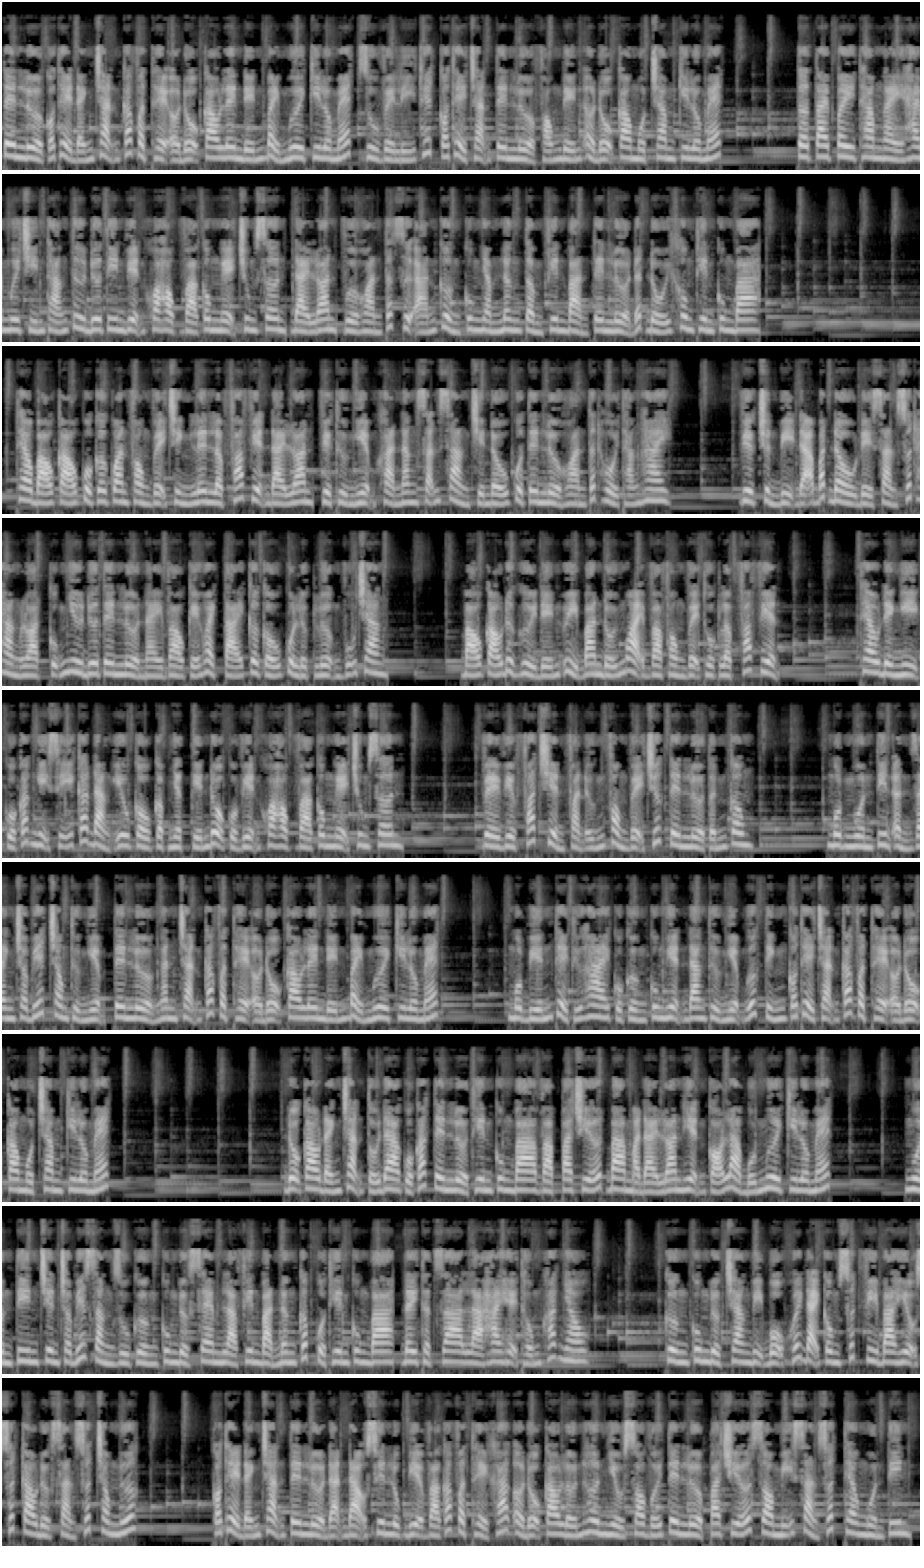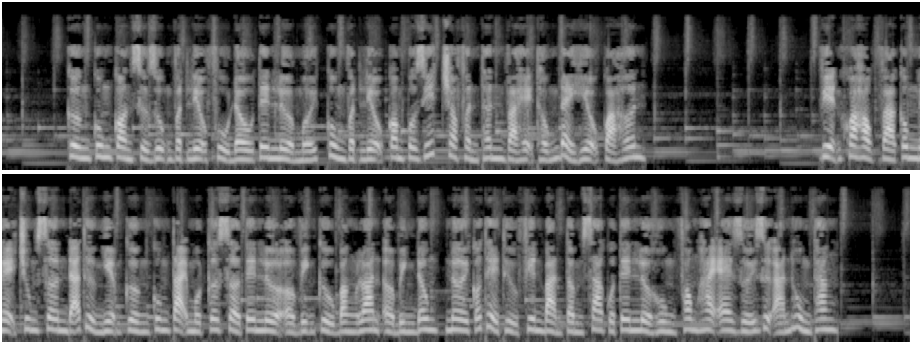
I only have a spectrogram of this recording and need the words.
Tên lửa có thể đánh chặn các vật thể ở độ cao lên đến 70 km, dù về lý thuyết có thể chặn tên lửa phóng đến ở độ cao 100 km. Tờ Taipei Times ngày 29 tháng 4 đưa tin Viện Khoa học và Công nghệ Trung Sơn, Đài Loan vừa hoàn tất dự án cường cung nhằm nâng tầm phiên bản tên lửa đất đối không Thiên Cung 3. Theo báo cáo của cơ quan phòng vệ trình lên lập pháp viện Đài Loan, việc thử nghiệm khả năng sẵn sàng chiến đấu của tên lửa hoàn tất hồi tháng 2. Việc chuẩn bị đã bắt đầu để sản xuất hàng loạt cũng như đưa tên lửa này vào kế hoạch tái cơ cấu của lực lượng vũ trang. Báo cáo được gửi đến Ủy ban Đối ngoại và Phòng vệ thuộc lập pháp viện. Theo đề nghị của các nghị sĩ, các đảng yêu cầu cập nhật tiến độ của Viện Khoa học và Công nghệ Trung Sơn về việc phát triển phản ứng phòng vệ trước tên lửa tấn công. Một nguồn tin ẩn danh cho biết trong thử nghiệm, tên lửa ngăn chặn các vật thể ở độ cao lên đến 70 km. Một biến thể thứ hai của cường cung hiện đang thử nghiệm ước tính có thể chặn các vật thể ở độ cao 100 km. Độ cao đánh chặn tối đa của các tên lửa Thiên Cung 3 và Patriot 3 mà Đài Loan hiện có là 40 km. Nguồn tin trên cho biết rằng dù cường cung được xem là phiên bản nâng cấp của Thiên Cung 3, đây thật ra là hai hệ thống khác nhau. Cường cung được trang bị bộ khuếch đại công suất Vi 3 hiệu suất cao được sản xuất trong nước. Có thể đánh chặn tên lửa đạn đạo xuyên lục địa và các vật thể khác ở độ cao lớn hơn nhiều so với tên lửa Patriot do Mỹ sản xuất theo nguồn tin. Cường cung còn sử dụng vật liệu phủ đầu tên lửa mới cùng vật liệu composite cho phần thân và hệ thống đẩy hiệu quả hơn. Viện Khoa học và Công nghệ Trung Sơn đã thử nghiệm cường cung tại một cơ sở tên lửa ở Vịnh Cửu Bằng Loan ở Bình Đông, nơi có thể thử phiên bản tầm xa của tên lửa Hùng Phong 2E dưới dự án Hùng Thăng.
